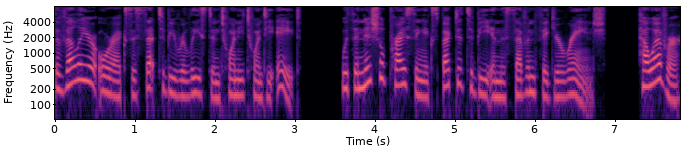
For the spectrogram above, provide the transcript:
the Volar Oryx is set to be released in 2028, with initial pricing expected to be in the seven-figure range. However,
